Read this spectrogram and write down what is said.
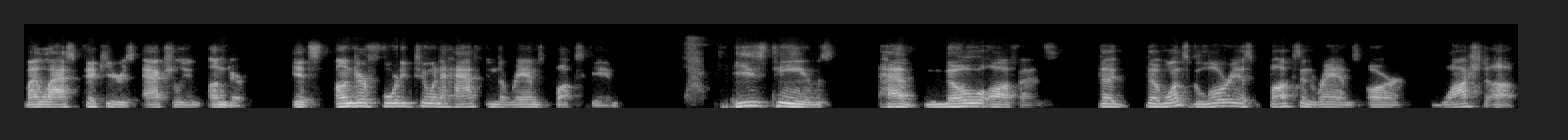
my last pick here is actually an under. It's under 42 and a half in the Rams Bucks game. These teams have no offense. The the once glorious Bucks and Rams are washed up.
